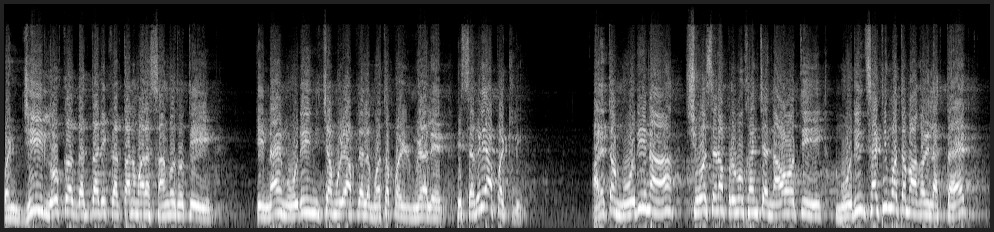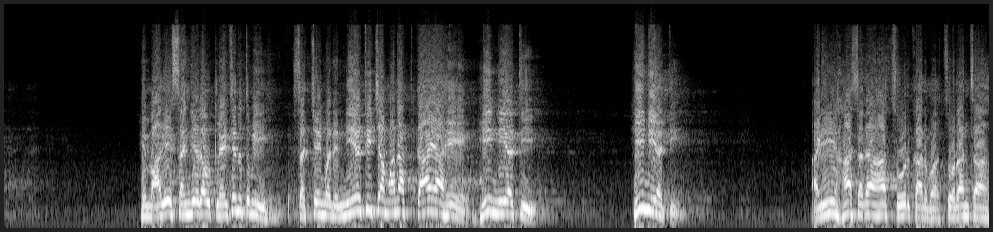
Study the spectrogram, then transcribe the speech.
पण जी लोक गद्दारी करताना मला सांगत होती की नाही मोदींच्यामुळे आपल्याला मतं मिळालेत ही सगळी आपटली. आणि तर मोदींना शिवसेना प्रमुखांच्या नावावरती मोदींसाठी मतं मागावी लागतायत. हे मागे संजय राऊत लिहायचे ना तुम्ही सच्चाईमध्ये. नियतीच्या मनात काय आहे? ही नियती. ही नियती. आणि हा सगळा हा चोर कारभार चोरांचा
